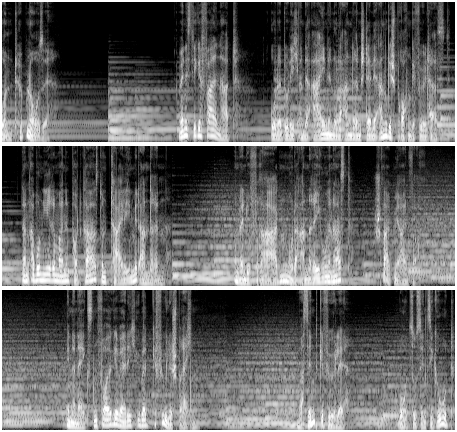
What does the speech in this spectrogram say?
und Hypnose. Wenn es dir gefallen hat oder du dich an der einen oder anderen Stelle angesprochen gefühlt hast, dann abonniere meinen Podcast und teile ihn mit anderen. Und wenn du Fragen oder Anregungen hast, schreib mir einfach. In der nächsten Folge werde ich über Gefühle sprechen. Was sind Gefühle? Wozu sind sie gut?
